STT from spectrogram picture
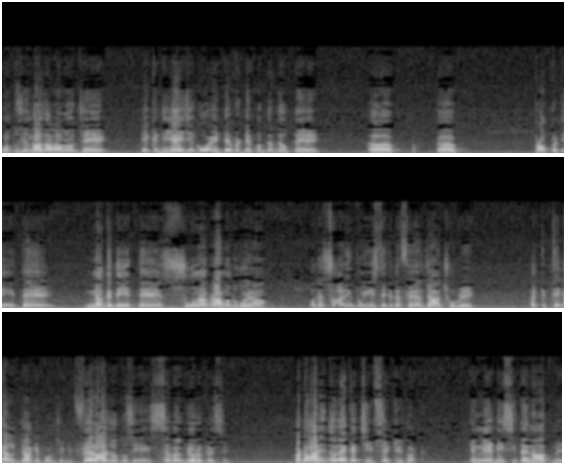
ਹੁਣ ਤੁਸੀਂ ਅੰਦਾਜ਼ਾ ਲਾ ਲਓ, ਜੇ ਇੱਕ ਡੀਆਈਜੀ ਕੋ ਐਡੇ ਵੱਡੇ ਪੱਧਰ ਦੇ ਉੱਤੇ ਪ੍ਰਾਪਰਟੀ ਤੇ ਨਗਦੀ ਤੇ ਸੋਨਾ ਬਰਾਮਦ ਹੋਇਆ। ਅਗਰ ਸਾਰੀ ਪੁਲਿਸ ਦੀ ਕਿਤੇ ਫੇਅਰ ਜਾਂਚ ਹੋਵੇ, ਤਾਂ ਕਿੱਥੇ ਗੱਲ ਜਾ ਕੇ ਪਹੁੰਚੇਗੀ? ਫਿਰ ਆਜੋ ਤੁਸੀਂ ਸਿਵਲ ਬਿਊਰੋਕ੍ਰੇਸੀ। ਪਟਵਾਰੀ ਤੋਂ ਲੈ ਕੇ ਚੀਫ ਸੈਕਟਰੀ ਤੱਕ। ਕਿੰਨੇ ਡੀਸੀ ਤਾਇਨਾਤ ਨੇ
